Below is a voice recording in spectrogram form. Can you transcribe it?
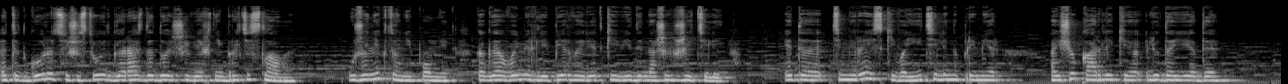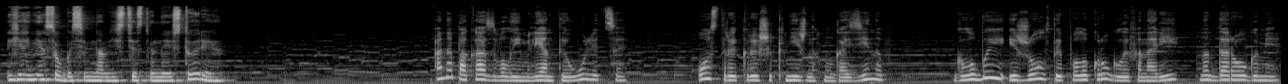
этот город существует гораздо дольше Верхней Братиславы. Уже никто не помнит, когда вымерли первые редкие виды наших жителей. Это тимирейские воители, например, а еще карлики, людоеды. Я не особо сильна в естественной истории. Она показывала им ленты улицы, острые крыши книжных магазинов, голубые и желтые полукруглые фонари над дорогами,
